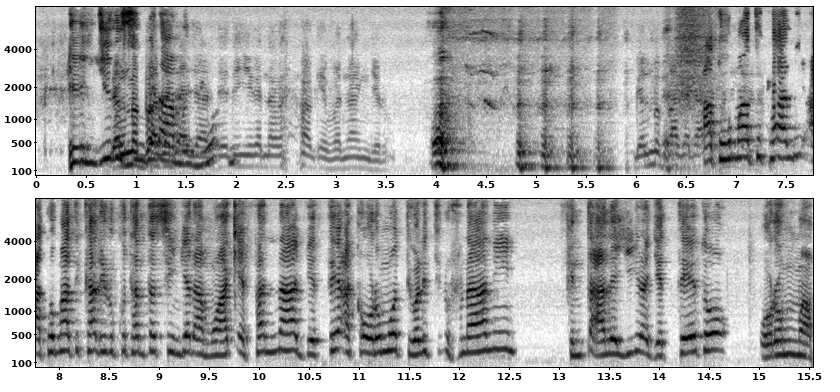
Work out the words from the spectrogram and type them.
si jedhaamu Atoomaatikaalii atoomaatikaalii rukutamta siin jedhamu waaqeffannaa jettee akka Oromootti walitti dhufnaanii finxaaleeyyiidha jetteetoo Oromummaa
